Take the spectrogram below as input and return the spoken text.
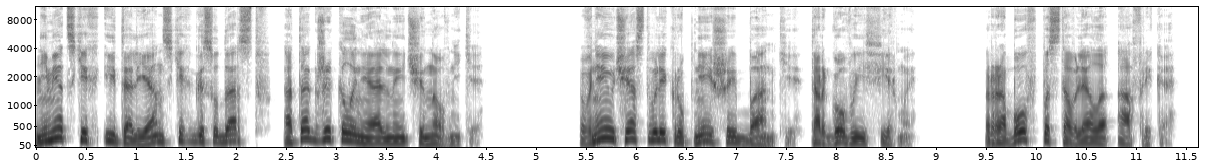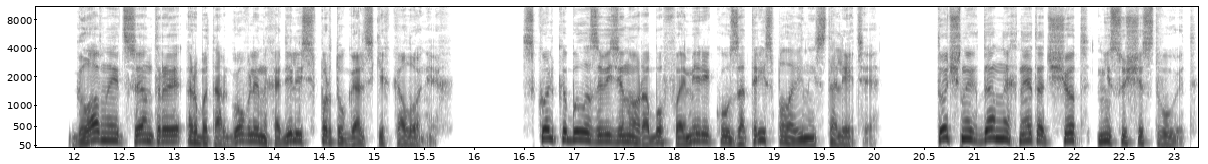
немецких и итальянских государств, а также колониальные чиновники. В ней участвовали крупнейшие банки, торговые фирмы. Рабов поставляла Африка. Главные центры работорговли находились в португальских колониях сколько было завезено рабов в Америку за три с половиной столетия. Точных данных на этот счет не существует.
